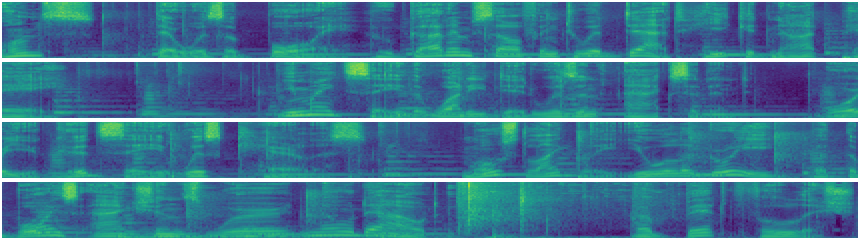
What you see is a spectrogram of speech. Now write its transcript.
Once there was a boy who got himself into a debt he could not pay. You might say that what he did was an accident, or you could say it was careless. Most likely, you will agree that the boy's actions were, no doubt, a bit foolish.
